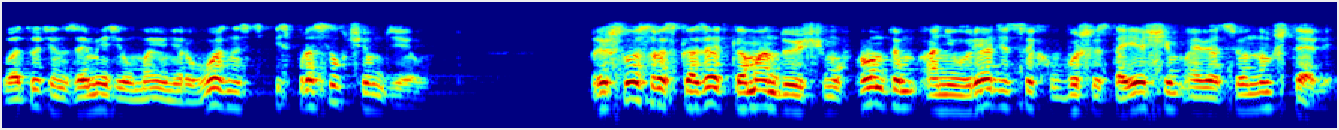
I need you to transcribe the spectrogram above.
Ватутин заметил мою нервозность и спросил, в чем дело. Пришлось рассказать командующему фронтом о неурядицах в вышестоящем авиационном штабе.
